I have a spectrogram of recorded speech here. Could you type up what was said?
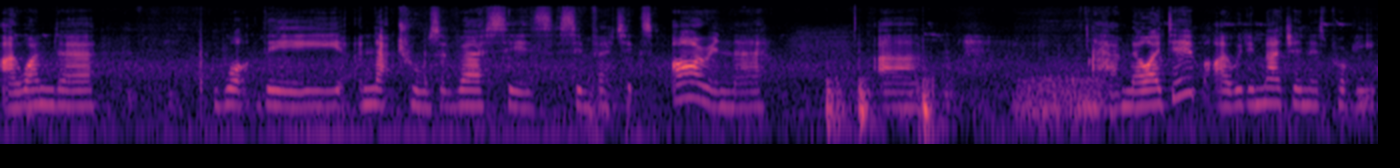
I wonder what the naturals versus synthetics are in there. Um, I have no idea, but I would imagine there's probably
